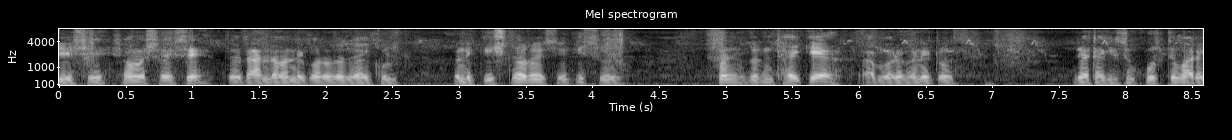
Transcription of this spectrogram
ইয়েছে সমস্যা হয়েছে, তো রান্না বান্না করা যায় কুল মানে কৃষ্ণ রয়েছে, কিছু কতদিন থেকে আবার ওখানে একটু যেটা কিছু করতে পারে,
